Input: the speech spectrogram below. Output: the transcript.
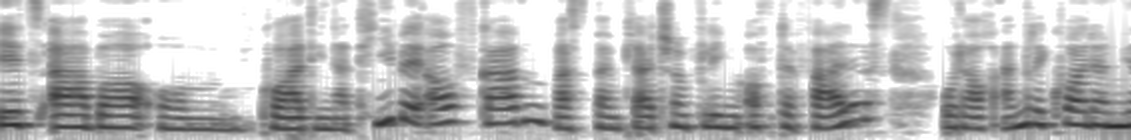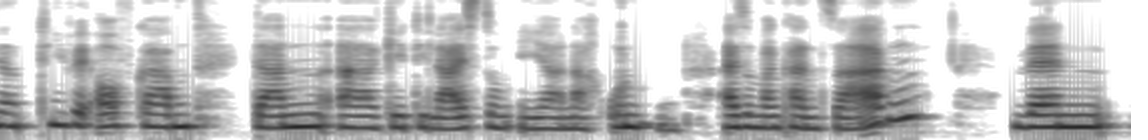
Geht es aber um koordinative Aufgaben, was beim Gleitschirmfliegen oft der Fall ist, oder auch andere koordinative Aufgaben, dann äh, geht die Leistung eher nach unten. Also man kann sagen, wenn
